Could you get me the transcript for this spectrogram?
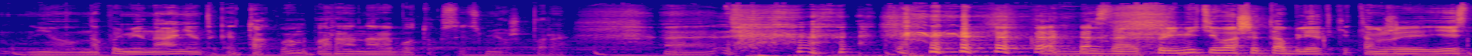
у нее напоминание такое, так, вам пора на работу, кстати, мне уже пора. Э, не знаю, примите ваши таблетки. Там же есть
